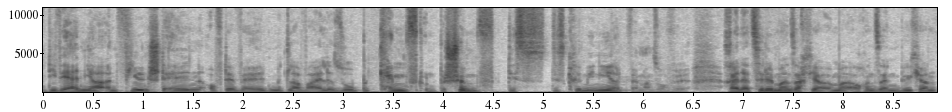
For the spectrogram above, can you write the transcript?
die werden ja an vielen Stellen auf der Welt mittlerweile so bekämpft und beschimpft, dis diskriminiert, wenn man so will. Rainer Zittelmann sagt ja immer auch in seinen Büchern,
